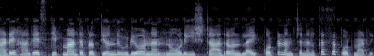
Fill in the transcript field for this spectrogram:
ಮಾಡಿ ಹಾಗೆ ಸ್ಕಿಪ್ ಮಾಡದೆ ಪ್ರತಿಯೊಂದು ವಿಡಿಯೋನ ನೋಡಿ, ಇಷ್ಟ ಆದರೆ ಒಂದು ಲೈಕ್ ಕೊಟ್ಟು ನಮ್ಮ ಚಾನಲ್ಗೆ ಸಪೋರ್ಟ್ ಮಾಡಿರಿ.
